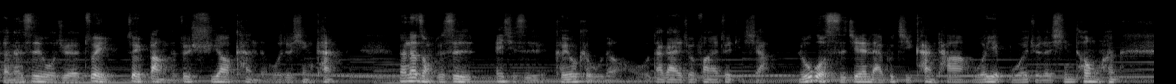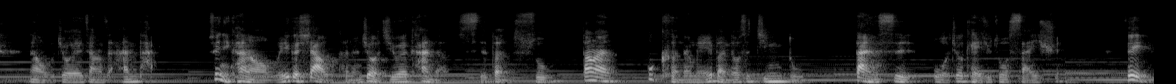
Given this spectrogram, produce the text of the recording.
可能是我觉得最最棒的、最需要看的，我就先看。那那种就是，哎，其实可有可无的，我大概就放在最底下。如果时间来不及看它，我也不会觉得心痛，那我就会这样子安排。所以你看哦，我一个下午可能就有机会看了十本书，当然不可能每一本都是精读，但是我就可以去做筛选。所以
